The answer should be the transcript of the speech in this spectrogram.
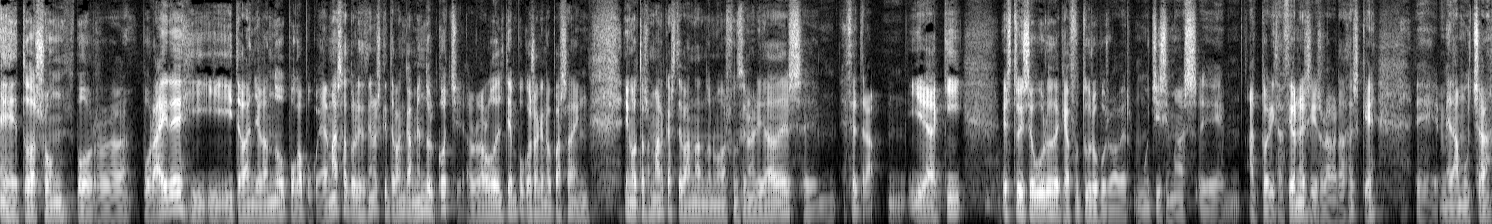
eh, todas son por, por aire y, te van llegando poco a poco. Y además actualizaciones que te van cambiando el coche a lo largo del tiempo, cosa que no pasa en, en otras marcas, te van dando nuevas funcionalidades, eh, etc. Y aquí estoy seguro de que a futuro pues, va a haber muchísimas eh, actualizaciones y eso la verdad es que me da mucha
